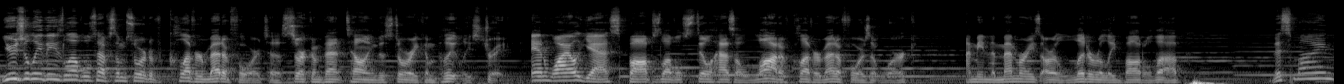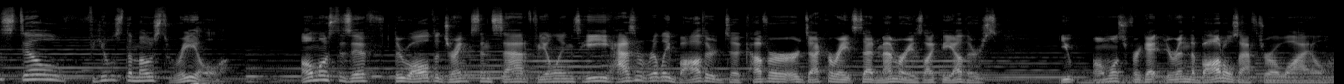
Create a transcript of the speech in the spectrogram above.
Usually, these levels have some sort of clever metaphor to circumvent telling the story completely straight. And while, yes, Bob's level still has a lot of clever metaphors at work, I mean, the memories are literally bottled up, this mine still feels the most real. Almost as if, through all the drinks and sad feelings, he hasn't really bothered to cover or decorate said memories like the others. You almost forget you're in the bottles after a while.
